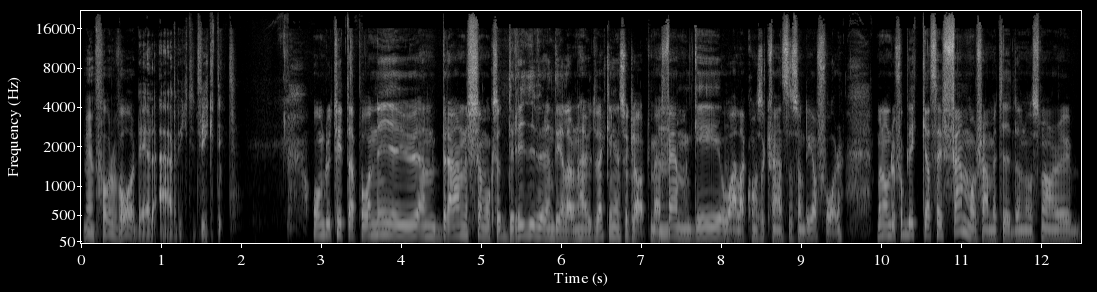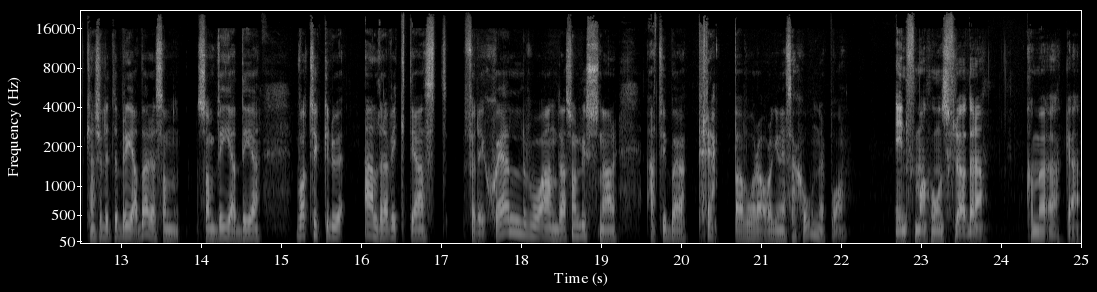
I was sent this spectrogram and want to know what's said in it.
Men för vår del är riktigt viktigt. Om du tittar på, ni är ju en bransch som också driver en del av den här utvecklingen såklart med mm. 5G och alla konsekvenser som det får. Men om du får blicka sig fem år fram i tiden och snarare kanske lite bredare som, som VD. Vad tycker du är allra viktigast för dig själv och andra som lyssnar att vi börjar preppa våra organisationer på? Informationsflödena kommer att öka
